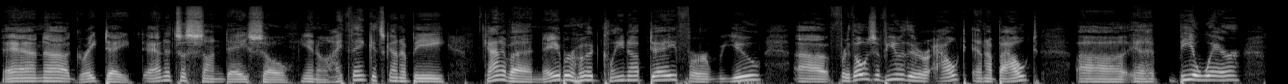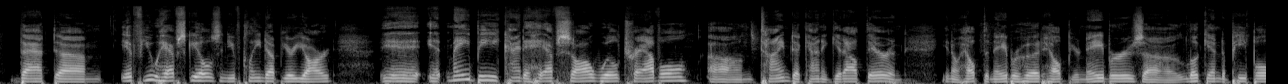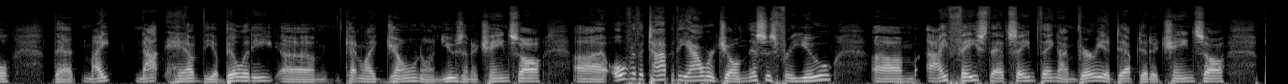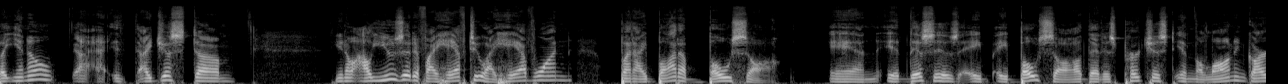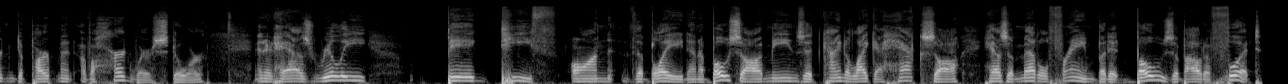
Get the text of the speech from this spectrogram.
and uh, great day. And it's a Sunday, so you know I think it's going to be kind of a neighborhood cleanup day for you. Uh, for those of you that are out and about, uh, uh, be aware that um, if you have skills and you've cleaned up your yard. It, it may be kind of have saw will travel um, time to kind of get out there and you know help the neighborhood, help your neighbors, uh, look into people that might not have the ability, um, kind of like Joan on using a chainsaw. Uh, over the top of the hour, Joan, this is for you. Um, I face that same thing. I'm very adept at a chainsaw, but you know, I, I just, um, you know, I'll use it if I have to. I have one, but I bought a bow saw. And it, this is a, a bow saw that is purchased in the lawn and garden department of a hardware store. And it has really big teeth on the blade. And a bow saw means it kind of like a hacksaw has a metal frame, but it bows about a foot.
